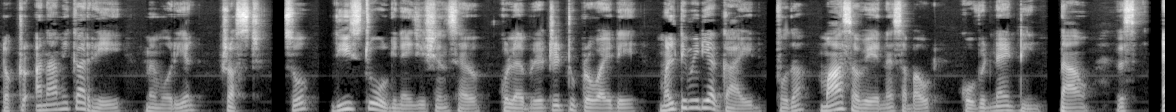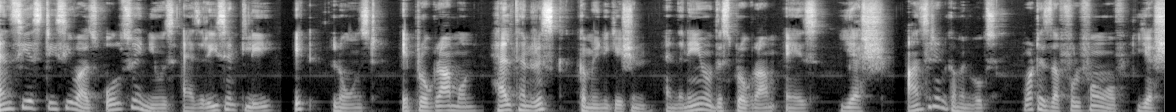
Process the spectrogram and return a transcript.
Dr. Anamika Ray Memorial Trust. So these two organizations have collaborated to provide a multimedia guide for the mass awareness about COVID 19. Now, this NCSTC was also in news as recently it launched a program on health and risk communication, and the name of this program is YASH. Answer in comment box what is the full form of YASH?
